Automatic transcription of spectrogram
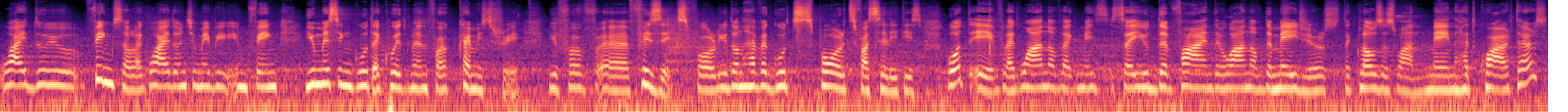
why do you think so? Like why don't you maybe think you're missing good equipment for chemistry you for uh, physics for you don't have a good sports facilities? What if like one of like say you define the one of the majors the closest one main headquarters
